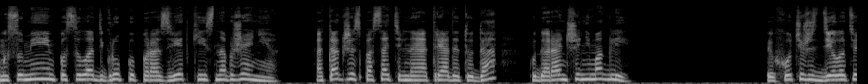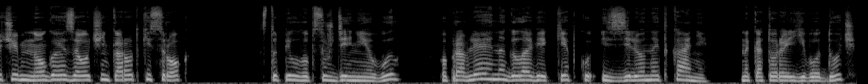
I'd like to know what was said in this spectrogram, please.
мы сумеем посылать группы по разведке и снабжению, а также спасательные отряды туда, куда раньше не могли. «Ты хочешь сделать очень многое за очень короткий срок», — вступил в обсуждение Уилл, поправляя на голове кепку из зеленой ткани, на которой его дочь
